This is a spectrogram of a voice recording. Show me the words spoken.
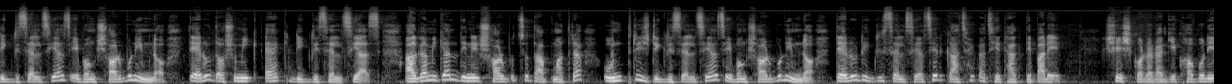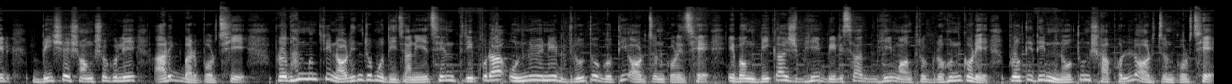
ডিগ্রি সেলসিয়াস এবং সর্বনিম্ন তেরো দশমিক এক ডিগ্রি সেলসিয়াস। আগামীকাল দিনের সর্বোচ্চ তাপমাত্রা উনত্রিশ ডিগ্রি সেলসিয়াস এবং সর্বনিম্ন তেরো ডিগ্রি সেলসিয়াসের কাছাকাছি থাকতে পারে। শেষ করার আগে খবরের বিশেষ অংশগুলি আরেকবার পড়ছি। প্রধানমন্ত্রী নরেন্দ্র মোদী জানিয়েছেন, ত্রিপুরা উন্নয়নের দ্রুত গতি অর্জন করেছে এবং বিকাশ ভি, বিরসাদ ভি মন্ত্র গ্রহণ করে প্রতিদিন নতুন সাফল্য অর্জন করছে।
